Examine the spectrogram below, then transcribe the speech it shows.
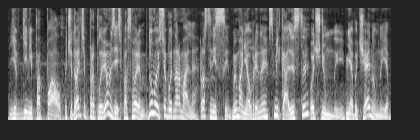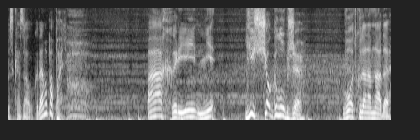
Евгений попал. Ну что, давайте проплывем здесь, посмотрим. Думаю, все будет нормально. Просто не ссым. Мы маневренные, смекалисты, очень умны, необычайно умны, я бы сказал. Куда мы попали? Охренеть. Еще глубже. Вот куда нам надо.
